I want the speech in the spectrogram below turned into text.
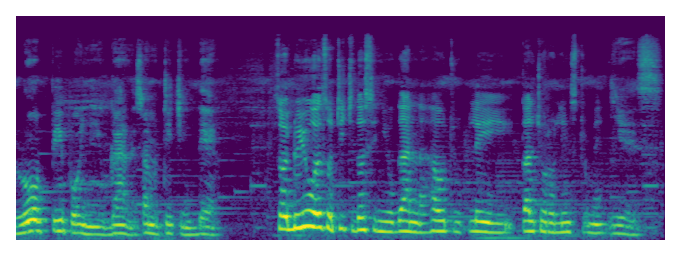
Luo people in Uganda. So I'm teaching them. So do you also teach those in Uganda how to play cultural instruments? Yes.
